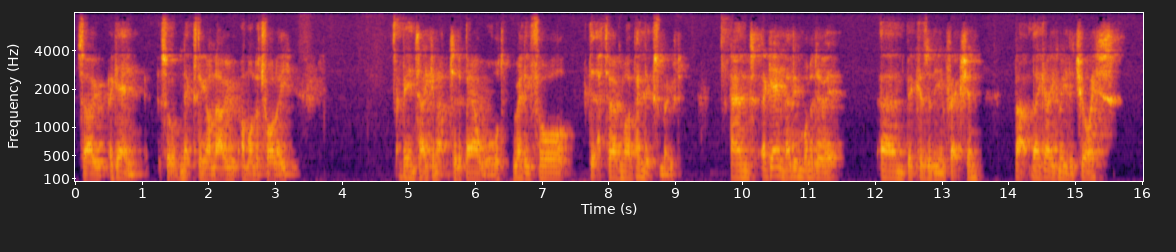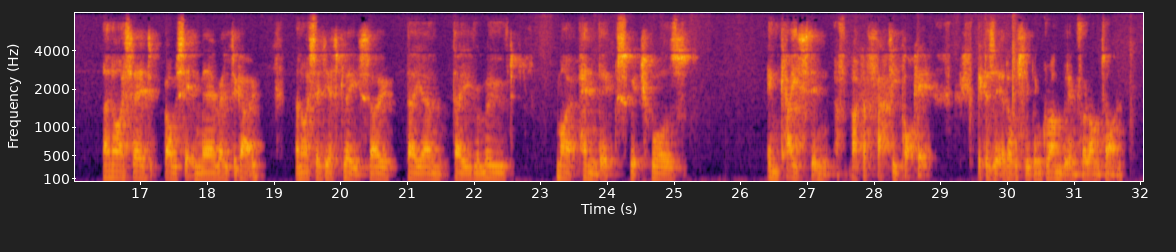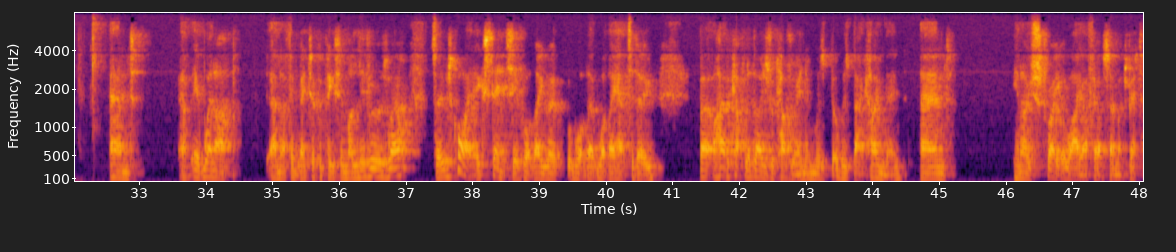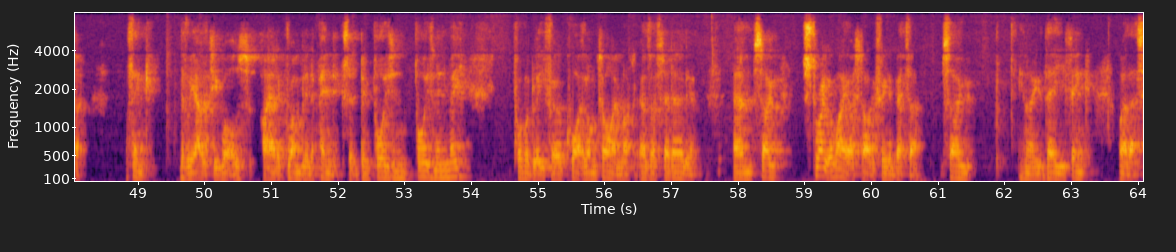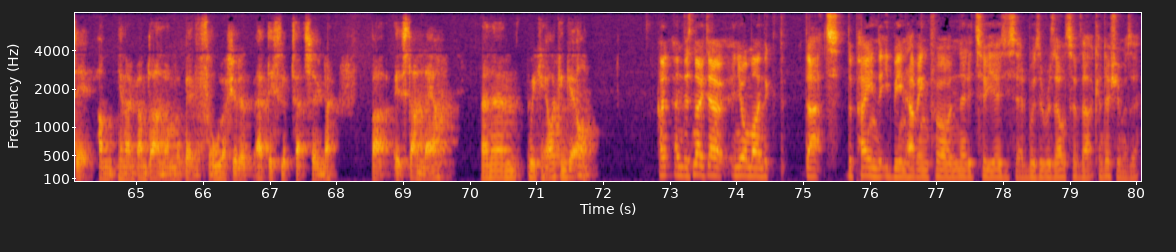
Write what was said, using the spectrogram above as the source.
So again, sort of next thing I know, I'm on a trolley, being taken up to the bowel ward, ready for to have my appendix removed. And again, they didn't want to do it um, because of the infection, but they gave me the choice. And I said, I was sitting there ready to go. And I said, yes, please. So they, um, they removed my appendix, which was encased in a, like a fatty pocket because it had obviously been grumbling for a long time. And uh, it went up and I think they took a piece of my liver as well. So it was quite extensive what they were what that what they had to do. But I had a couple of days recovering and was was back home then, and you know straight away I felt so much better. I think the reality was I had a grumbling appendix that had been poison poisoning me probably for quite a long time, like as I said earlier. Um, so straight away I started feeling better. So you know there you think well, that's it. I'm, you know, I'm done. I'm a bit of a fool. I should have had this looked at sooner, but it's done now, and um, we can, I can get on. And, and there's no doubt in your mind that, that the pain that you'd been having for nearly two years, you said, was a result of that condition, was it?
